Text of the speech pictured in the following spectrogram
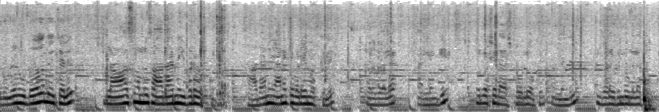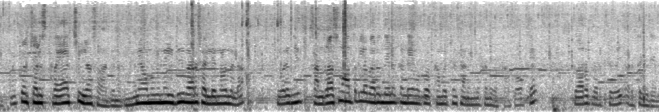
ഇതിന്റെ ഒരു ഉപയോഗം എന്താ വെച്ചാൽ ഗ്ലാസ് നമ്മൾ സാധാരണ ഇവിടെ വെക്കും. സാധാരണ ഞാനൊക്കെ ഇവിടെയും വെക്കൽ അതുപോലെ അല്ലെങ്കിൽ ഒരു പക്ഷേ ഡാഷ്ബോർഡിൽ വെക്കും. അല്ലെങ്കിൽ ഇവിടെ ഇതിന്റെ ഉള്ളിലൊക്കെ വെക്കും. അതൊക്കെ വെച്ചാൽ സ്ക്രാച്ച് ചെയ്യാൻ അപ്പോൾ ഇങ്ങനെ ആകുമ്പോൾ പിന്നെ ഇത് വേറെ ശല്യങ്ങളൊന്നുമില്ല. ഇവിടെ ഇനി സൺഗ്ലാസ് മാത്രമല്ല വേറെ എന്തെങ്കിലുമൊക്കെ ഉണ്ടെങ്കിൽ നമുക്ക് വെക്കാൻ പറ്റുന്ന സാധനങ്ങളൊക്കെ ഉണ്ട് വെക്കാം അപ്പോൾ ഓക്കെ വേറെ പ്രൊഡക്റ്റുകൾ അടുത്ത വീഡിയോയിൽ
